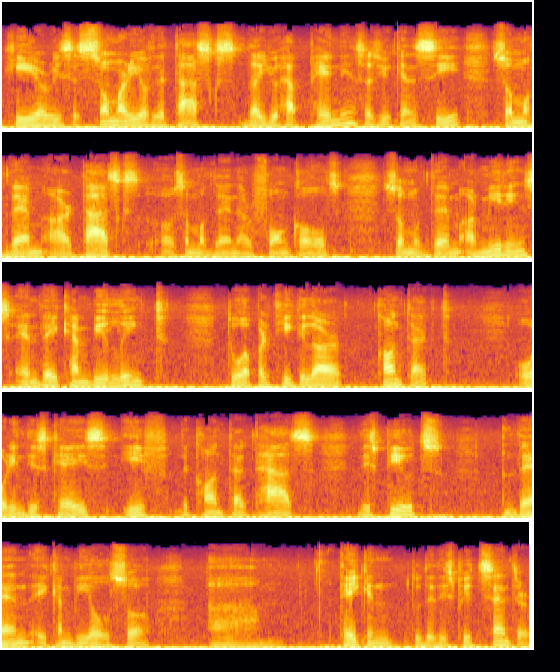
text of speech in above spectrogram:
Here is a summary of the tasks that you have pending. As you can see some of them are tasks or some of them are phone calls some of them are meetings and they can be linked to a particular contact or in this case if the contact has disputes then it can be also um, taken to the dispute center.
